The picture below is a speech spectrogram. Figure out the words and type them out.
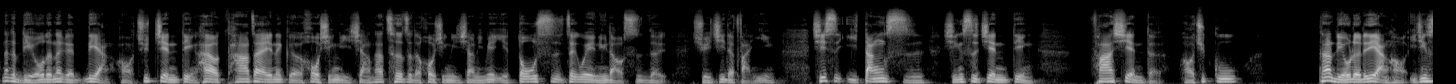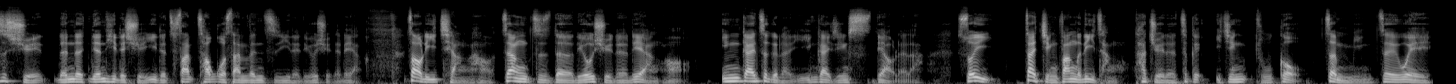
那个流的那个量哦，去鉴定，还有他在那个后行李箱，他车子的后行李箱里面也都是这位女老师的血迹的反应。其实以当时刑事鉴定发现的，好去估，他流的量哈，已经是血人的人体的血液的三超过三分之一的流血的量。照理讲哈，这样子的流血的量哈，应该这个人应该已经死掉了啦。所以在警方的立场，他觉得这个已经足够。证明这位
